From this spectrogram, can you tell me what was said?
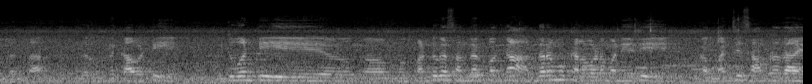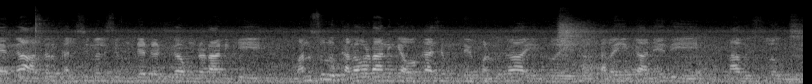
ఇదంతా జరుగుతుంది. కాబట్టి ఇటువంటి పండుగ సందర్భంగా అందరము కలవడం అనేది ఒక మంచి సాంప్రదాయంగా అందరూ కలిసిమెలిసి ఉండేటట్టుగా ఉండడానికి మనసులు కలవడానికి అవకాశం ఉండే పండుగ ఇటు ఇది కలయిక అనేది నా దృష్టిలో ఉంది.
